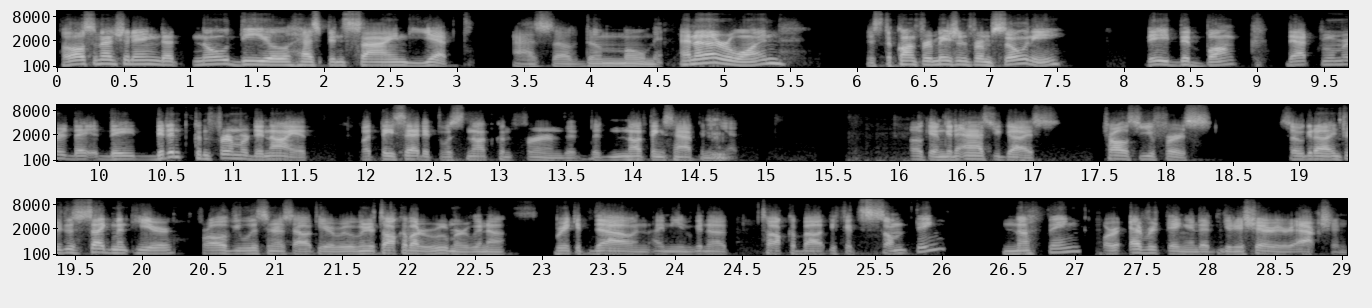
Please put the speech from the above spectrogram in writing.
while also mentioning that no deal has been signed yet as of the moment. And another one is the confirmation from Sony. They debunk that rumor. They, they didn't confirm or deny it, but they said it was not confirmed, that, that nothing's happening yet. Okay, I'm going to ask you guys. Charles, you first. So we're gonna introduce a segment here for all of you listeners out here. We're gonna talk about a rumor. We're gonna break it down. I mean, we're gonna talk about if it's something, nothing, or everything, and then gonna share your reaction.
